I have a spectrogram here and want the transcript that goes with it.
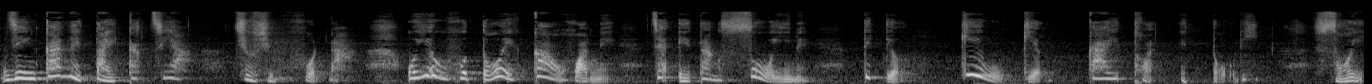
人间的大觉者就是佛啦。唯有佛陀的教法呢，才会当所以呢得到究竟解脱的道理。所以，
